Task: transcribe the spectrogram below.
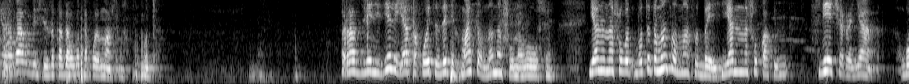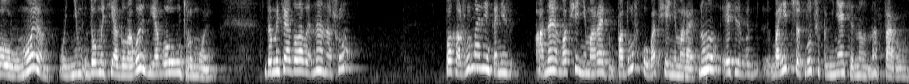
Я на Вайлдберрисе заказал вот такое масло. Вот. Раз в две недели я какое-то из этих масел наношу на волосы. Я наношу вот, вот это масло, масло Бэй, я наношу как? С вечера я голову мою, ой, не, до мытья головы, я голову утром мою. До мытья головы наношу, похожу маленько, они, она вообще не морает подушку, вообще не морает. Ну, если вы боитесь, то лучше поменяйте ну, на старую.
